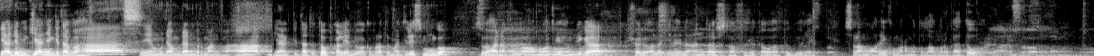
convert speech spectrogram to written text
Ya demikian yang kita bahas yang mudah-mudahan bermanfaat. Ya kita tutup kalian doa kafaratul majelis monggo. Subhanakallahumma bihamdika asyhadu alla ilaha illa anta astaghfiruka wa atubu ilaik. Assalamualaikum warahmatullahi wabarakatuh.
